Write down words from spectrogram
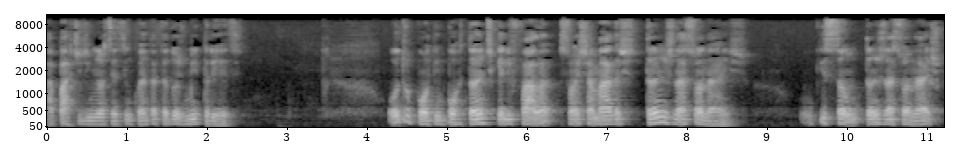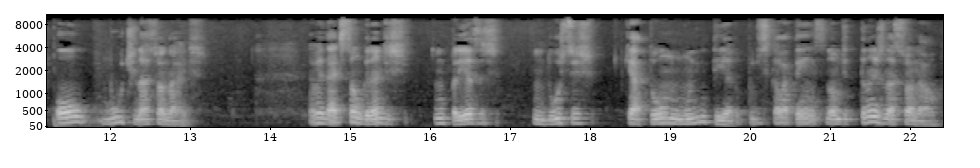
a partir de 1950 até 2013. Outro ponto importante que ele fala são as chamadas transnacionais. O que são transnacionais ou multinacionais? Na verdade, são grandes empresas, indústrias que atuam no mundo inteiro. Por isso que ela tem esse nome de transnacional.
